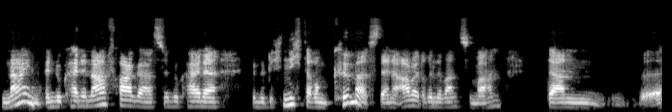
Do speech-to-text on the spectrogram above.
Nein, wenn du keine Nachfrage hast, wenn du keine, wenn du dich nicht darum kümmerst, deine Arbeit relevant zu machen, dann, äh,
